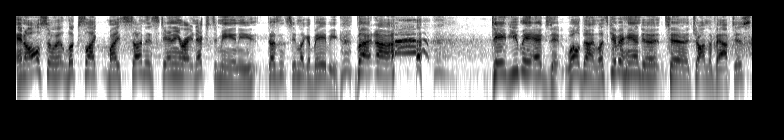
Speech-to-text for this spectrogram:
And also, it looks like my son is standing right next to me and he doesn't seem like a baby. But uh, Dave, you may exit. Well done. Let's give a hand to, to John the Baptist.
